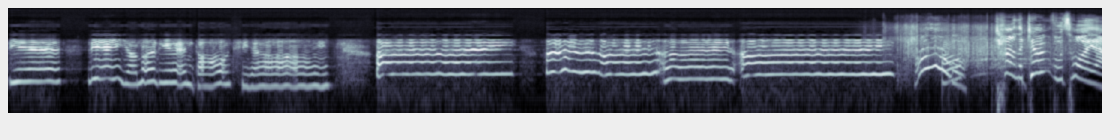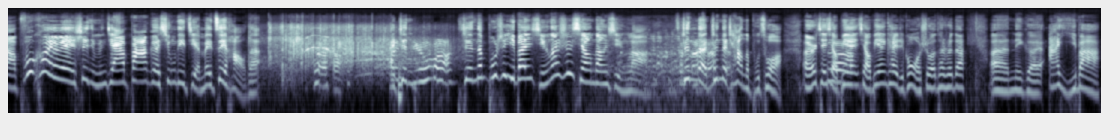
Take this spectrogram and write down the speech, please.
边，连呀么镰刀枪。的真不错呀，不愧为是你们家八个兄弟姐妹最好的。哎，真行吧？真的不是一般行，那是相当行了，真的真的唱的不错。而且小编小编开始跟我说，他说的呃那个阿姨吧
